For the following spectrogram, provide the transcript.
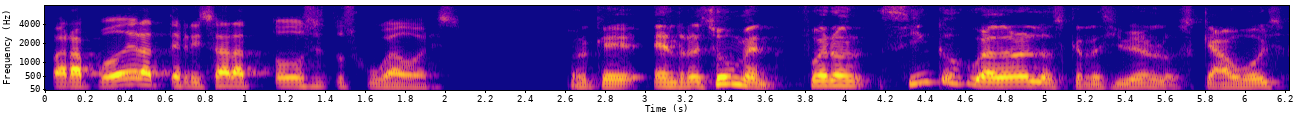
para poder aterrizar a todos estos jugadores. Porque en resumen, fueron cinco jugadores los que recibieron los Cowboys.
